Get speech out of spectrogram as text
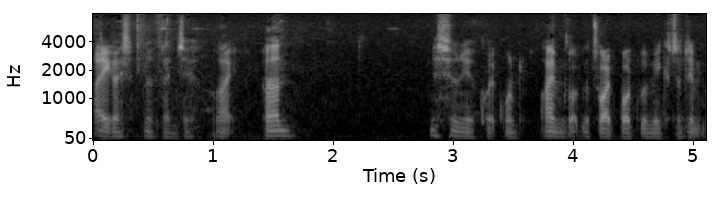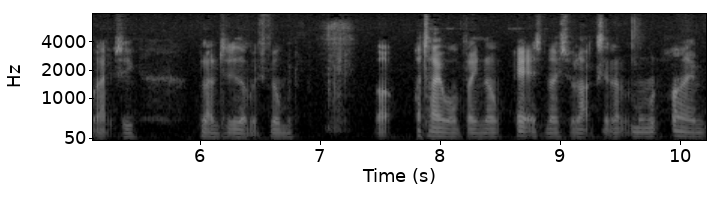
Hey guys, offense here. Right, um, this is only a quick one. I haven't got the tripod with me because I didn't actually plan to do that much filming. But I tell you one thing though, it is nice relaxing at the moment. I'm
